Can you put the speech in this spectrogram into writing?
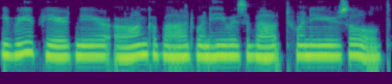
He reappeared near Aurangabad when he was about 20 years old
